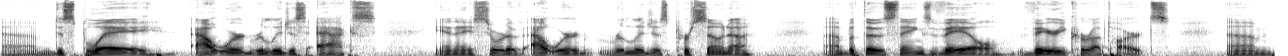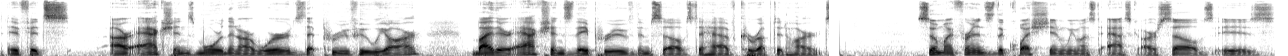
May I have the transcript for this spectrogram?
um, display outward religious acts in a sort of outward religious persona, uh, but those things veil very corrupt hearts. Um, if it's our actions more than our words that prove who we are, by their actions they prove themselves to have corrupted hearts. So, my friends, the question we must ask ourselves is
